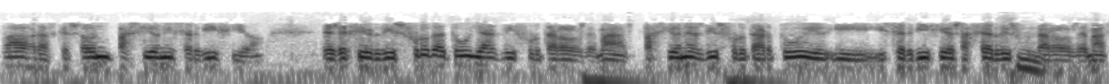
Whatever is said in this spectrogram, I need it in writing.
palabras que son pasión y servicio. Es decir, disfruta tú y haz disfrutar a los demás. Pasión es disfrutar tú y, y, servicio es hacer disfrutar a los demás.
